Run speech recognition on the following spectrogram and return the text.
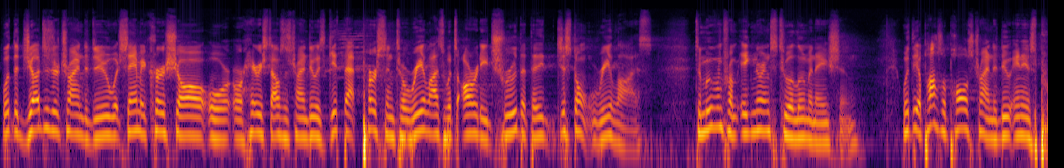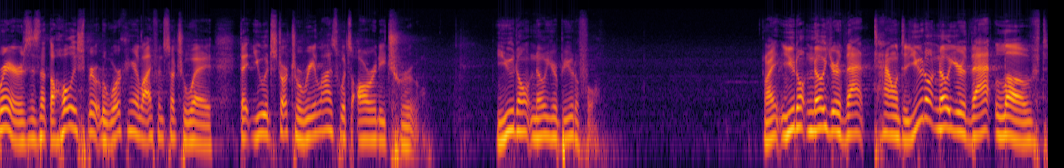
what the judges are trying to do, what Sammy Kershaw or, or Harry Styles is trying to do, is get that person to realize what's already true that they just don't realize to move them from ignorance to illumination. What the Apostle Paul is trying to do in his prayers is that the Holy Spirit would work in your life in such a way that you would start to realize what's already true. You don't know you're beautiful. Right? You don't know you're that talented. You don't know you're that loved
